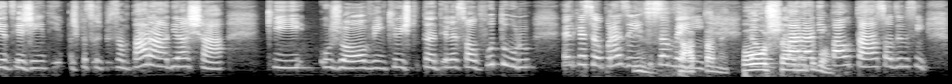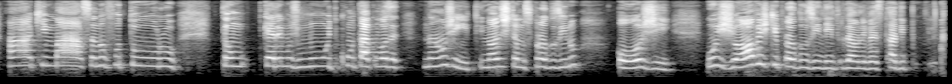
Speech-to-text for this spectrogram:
E eu dizia, gente, as pessoas precisam parar de achar que o jovem, que o estudante, ele é só o futuro. Ele quer ser o presente Exatamente. também. Exatamente. Então, Poxa, então, parar de bom. pautar só dizendo assim, ah, que massa, no futuro. Então, queremos muito contar com você. Não, gente, nós estamos produzindo hoje. Os jovens que produzem dentro da universidade pública.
